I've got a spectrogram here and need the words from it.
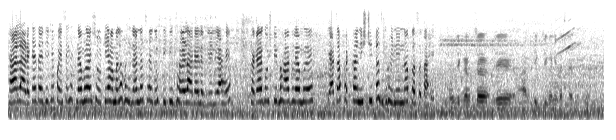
ह्या लाडक्या दाजीचे पैसे घेतल्यामुळे शेवटी आम्हाला महिलांनाच ह्या गोष्टीची झळ लागायला लागलेली आहे. सगळ्या गोष्टी महागल्यामुळे याचा फटका निश्चितच गृहिणींना बसत आहे. म्हणजे घरचं जे आर्थिक जी गणित असतात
